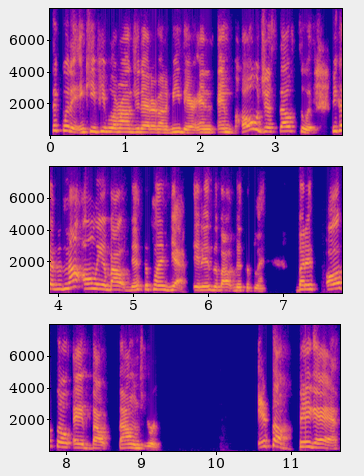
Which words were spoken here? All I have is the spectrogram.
stick with it and keep people around you that are going to be there and, and hold yourself to it. Because it's not only about discipline. Yes, it is about discipline, but it's also about boundary. It's a big ass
